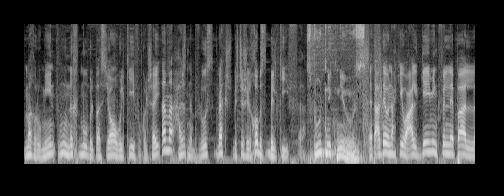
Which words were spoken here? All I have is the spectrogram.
مغرومين ونخدموا بال passion والكيف وكل شيء اما حاجتنا بفلوس ماكش باش تشري الخبز بالكيف Sputnik News نتعداو نحكيو على ال gaming في النيبال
